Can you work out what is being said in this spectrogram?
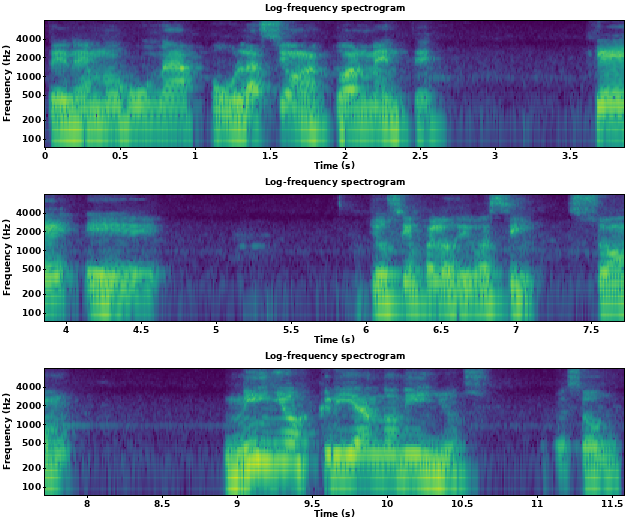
tenemos una población actualmente que eh, yo siempre lo digo así, son niños criando niños, porque son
